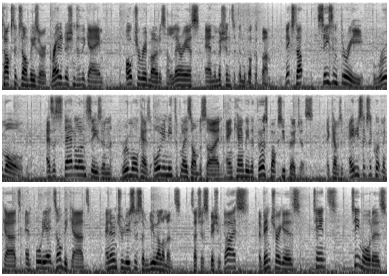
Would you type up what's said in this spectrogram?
Toxic zombies are a great addition to the game Ultra Red mode is hilarious, and the missions in the book are fun. Next up, Season 3 Rue Morgue. As a standalone season, Rue Morgue has all you need to play Zombicide and can be the first box you purchase. It comes with 86 equipment cards and 48 zombie cards, and introduces some new elements, such as special dice, event triggers, tents, team orders,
